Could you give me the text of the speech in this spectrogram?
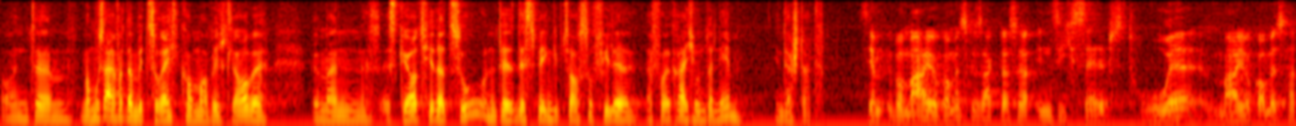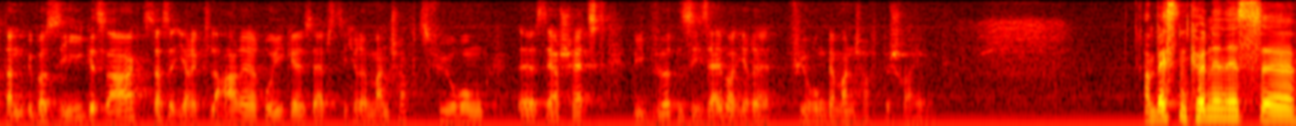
Und ähm, man muss einfach damit zurechtkommen. Aber ich glaube, wenn man, es gehört hier dazu und äh, deswegen gibt es auch so viele erfolgreiche Unternehmen in der Stadt. Sie haben über Mario Gomez gesagt, dass er in sich selbst ruhe. Mario Gomez hat dann über Sie gesagt, dass er Ihre klare, ruhige, selbstsichere Mannschaftsführung äh, sehr schätzt. Wie würden Sie selber Ihre Führung der Mannschaft beschreiben? Am besten können es äh,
